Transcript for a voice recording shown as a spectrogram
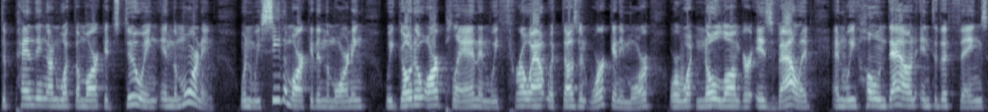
depending on what the market's doing in the morning. When we see the market in the morning, we go to our plan and we throw out what doesn't work anymore or what no longer is valid and we hone down into the things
